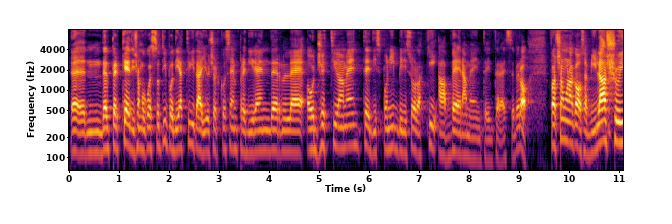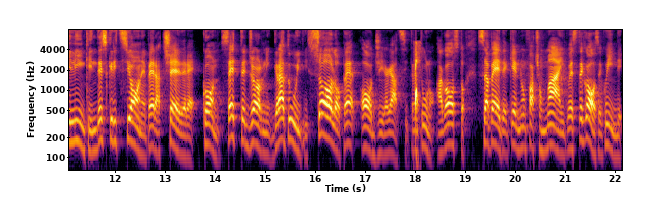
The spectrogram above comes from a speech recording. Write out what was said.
eh, del perché diciamo questo tipo di attività io cerco sempre di renderle oggettivamente disponibili solo a chi ha veramente interesse, però Facciamo una cosa, vi lascio il link in descrizione per accedere con 7 giorni gratuiti solo per oggi ragazzi, 31 agosto. Sapete che non faccio mai queste cose, quindi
